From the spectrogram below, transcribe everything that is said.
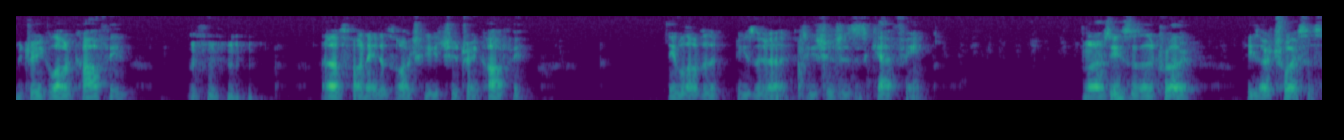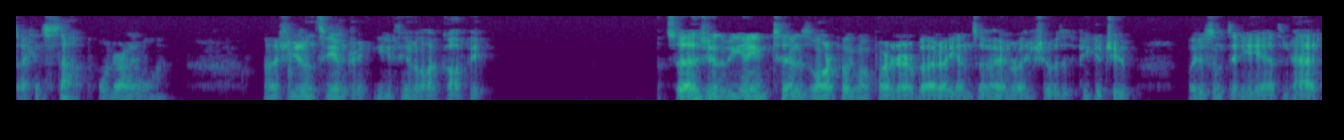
drink a lot of coffee. that was funny. Just watch Pikachu drink coffee. He loves it. He's a he just caffeine. Whereas he says in the trailer, these are choices. I can stop whenever I want. Unless you don't see him drink, you see him a lot of coffee. So as you in the beginning, Tim doesn't want a Pokemon partner, but uh, he ends up having a relationship with his Pikachu, which is something he hasn't had.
